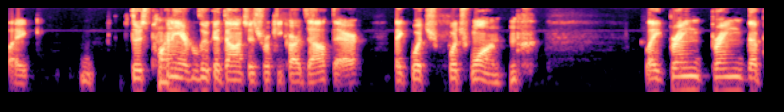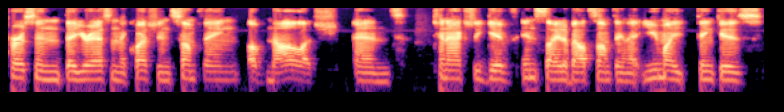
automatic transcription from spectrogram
Like, there's plenty of Luka Doncic rookie cards out there. Like, which which one? like, bring bring the person that you're asking the question something of knowledge and can actually give insight about something that you might think is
